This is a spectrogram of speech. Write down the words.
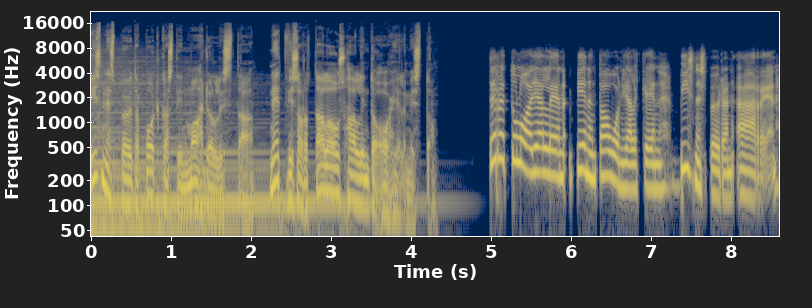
Businesspöytä-podcastin mahdollistaa NetVisor taloushallinto-ohjelmisto. Tervetuloa jälleen pienen tauon jälkeen Businesspöydän ääreen.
